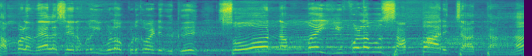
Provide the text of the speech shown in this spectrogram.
சம்பளம் வேலை செய்கிறவங்களுக்கு இவ்வளோ கொடுக்க வேண்டியது இருக்குது. ஸோ நம்ம இவ்வளவு சம்பாரிச்சா தான்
